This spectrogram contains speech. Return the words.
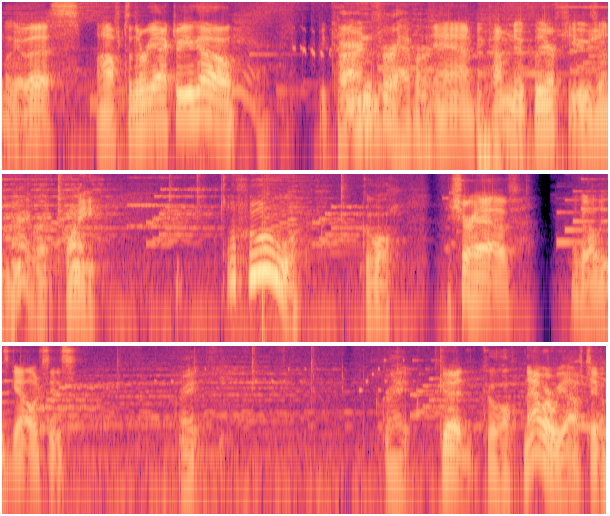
look at this. Off to the reactor you go. Burn Become, forever. yeah, become nuclear fusion. Alright, we're at 20. Woohoo! Cool. I sure have. Look at all these galaxies. Great. Great. Good. Cool. Now where are we off to?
